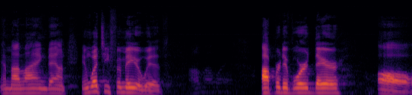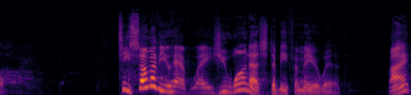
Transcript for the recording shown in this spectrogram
and my lying down. And what's he familiar with? Operative word there, all. See, some of you have ways you want us to be familiar with, right?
